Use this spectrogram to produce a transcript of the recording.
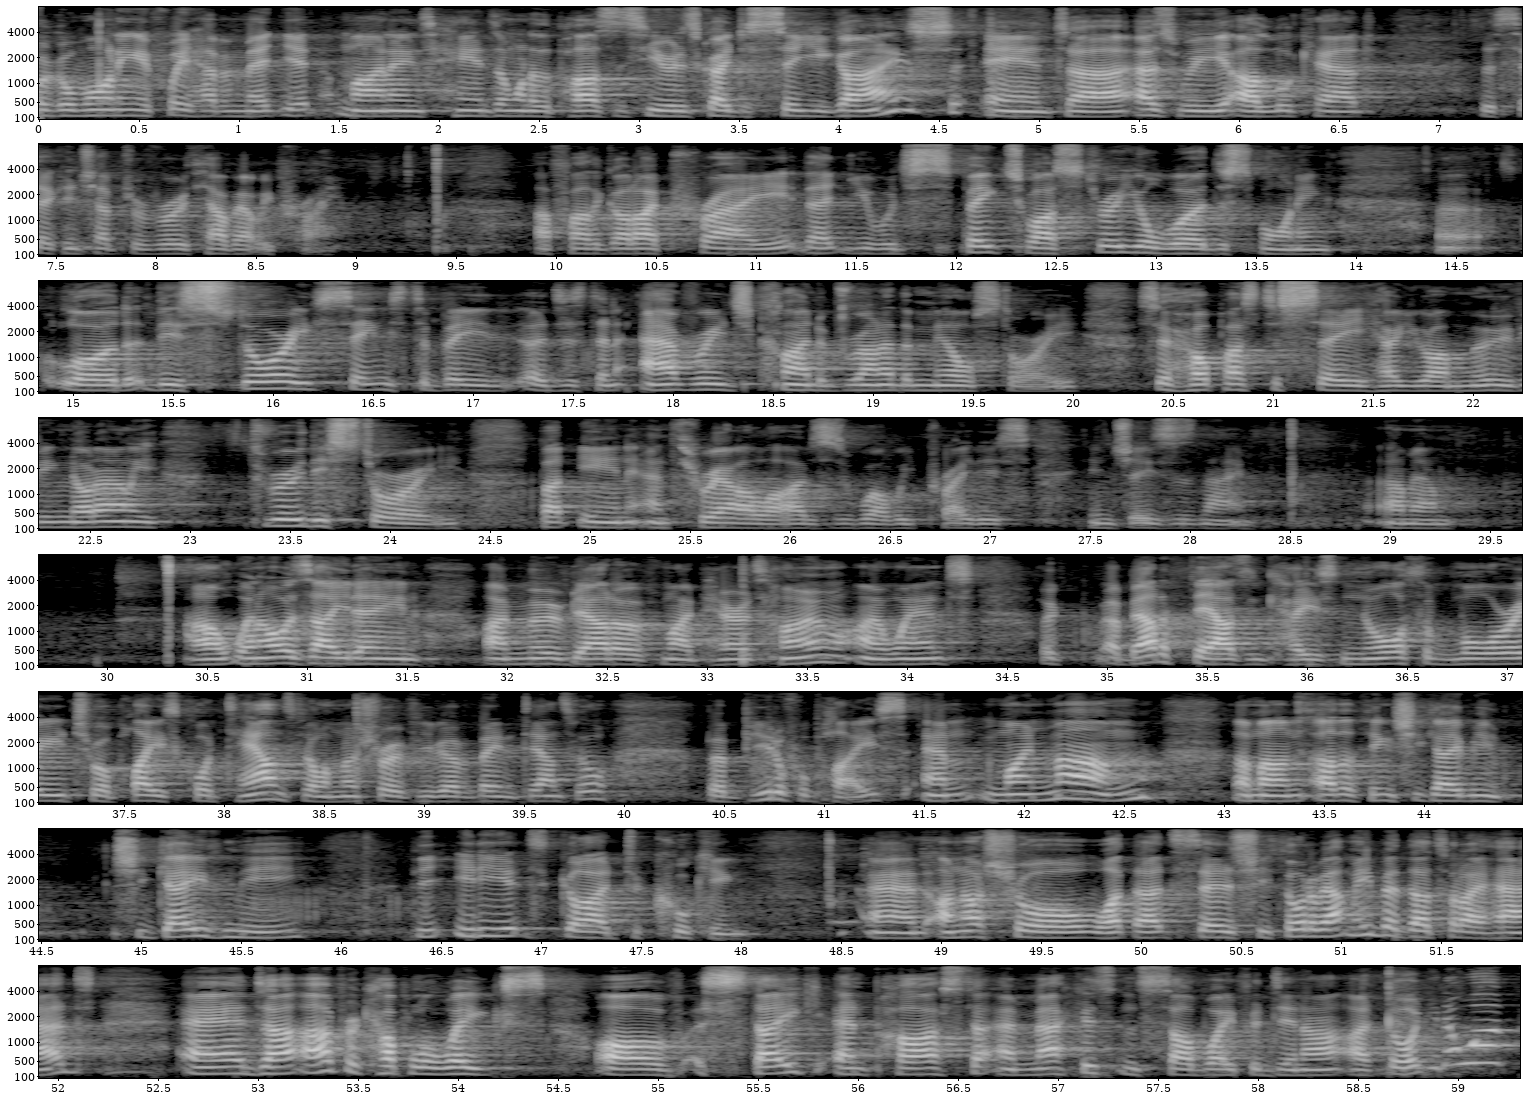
Well, good morning. If we haven't met yet, my name's Hans. I'm one of the pastors here. It's great to see you guys. And uh, as we uh, look at the second chapter of Ruth, how about we pray? Uh, Father God, I pray that you would speak to us through your word this morning. Uh, Lord, this story seems to be uh, just an average kind of run of the mill story. So help us to see how you are moving not only through this story, but in and through our lives as well. We pray this in Jesus' name. Amen. Uh, when I was 18, I moved out of my parents' home. I went a, about a thousand k's north of Moree to a place called Townsville. I'm not sure if you've ever been to Townsville, but beautiful place. And my mum, among other things, she gave me, she gave me the Idiot's Guide to Cooking. And I'm not sure what that says she thought about me, but that's what I had. And uh, after a couple of weeks of steak and pasta and Macca's and Subway for dinner, I thought, you know what?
